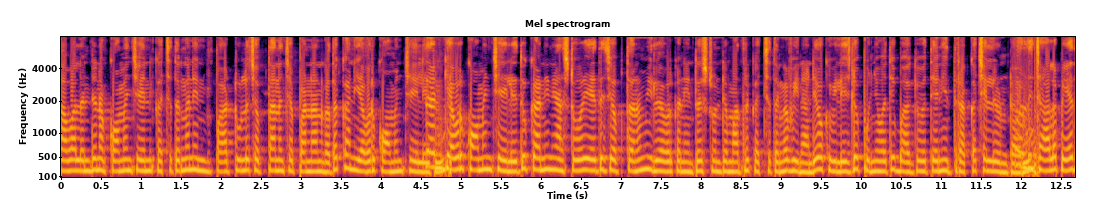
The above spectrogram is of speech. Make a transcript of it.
కావాలంటే నాకు కామెంట్ చేయండి. ఖచ్చితంగా నేను పార్ట్ టూ లో చెప్తానని చెప్పన్నాను కదా కానీ ఎవరు కామెంట్ చేయలేదు. దానికి ఎవరు కామెంట్ చేయలేదు కానీ నేను ఆ స్టోరీ అయితే చెప్తాను. మీరు ఎవరికైనా ఇంట్రెస్ట్ ఉంటే మాత్రం ఖచ్చితంగా వినండి. ఒక విలేజ్లో పుణ్యవతి భాగ్యవతి అని ఇద్దరు అక్క చెల్లి ఉంటారు. అది చాలా పేద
